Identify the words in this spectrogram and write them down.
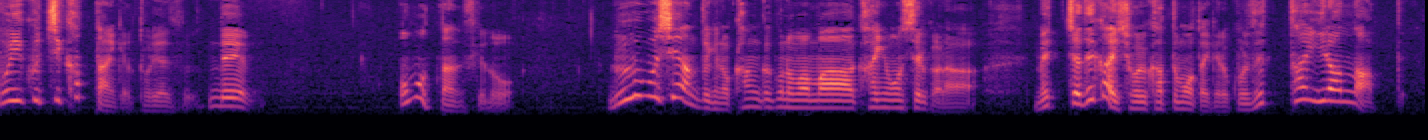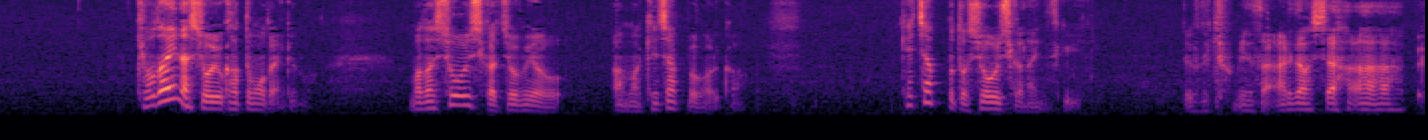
濃い口買ったんやけどとりあえず。で思ったんですけどルームシェアの時の感覚のまま買い物してるからめっちゃでかい醤油買ってもうたんやけどこれ絶対いらんなって。巨大な醤油買ってもうたんやけどまだ醤油しか調味料あまあケチャップがあるか。ケチャップと醤油しかないんですけどということで今日皆さんありがとうございました。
